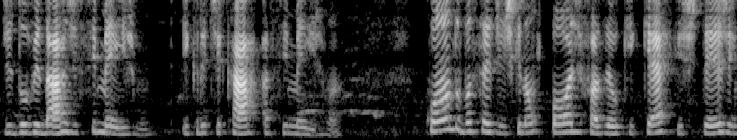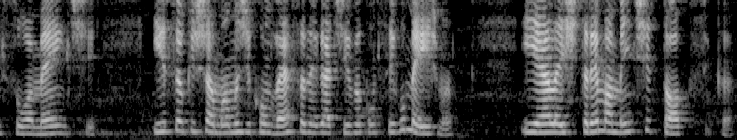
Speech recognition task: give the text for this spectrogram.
de duvidar de si mesmo e criticar a si mesma. Quando você diz que não pode fazer o que quer que esteja em sua mente, isso é o que chamamos de conversa negativa consigo mesma e ela é extremamente tóxica.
